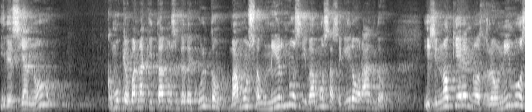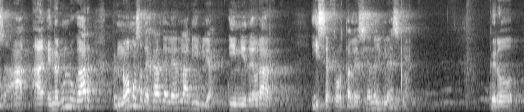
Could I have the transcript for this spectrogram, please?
y decían, no, ¿cómo que van a quitarnos el día de culto? Vamos a unirnos y vamos a seguir orando. Y si no quieren, nos reunimos en algún lugar, pero no vamos a dejar de leer la Biblia y ni de orar. Y se fortalecía la iglesia. Pero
